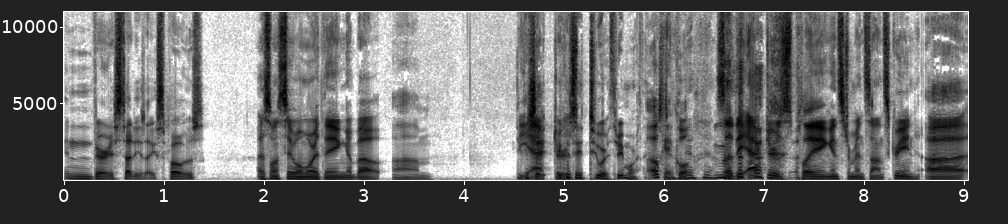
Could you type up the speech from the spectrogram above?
in various studies, I suppose. I just want to say one more thing about um, the you, can say, you can actors. say two or three more things. Okay, cool. so the actors playing instruments on screen, uh,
